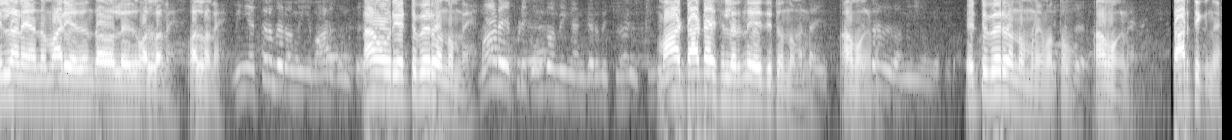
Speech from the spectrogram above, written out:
இல்லண்ணே அந்த மாதிரி எதுவும் தகவல் எதுவும் வரலண்ணே வரலண்ணே. நீங்க எத்தனை பேர் வந்தீங்க மாடு கொண்டு நாங்கள் ஒரு எட்டு பேர் வந்தோம்ண்ணே. மாடை எப்படி கொண்டு வந்தீங்க அங்க இருந்து மா டாடாஸில் இருந்து ஏற்றிட்டு வந்தோம்ண்ணே. ஆமாங்கண்ணே. எட்டு பேர் வந்தோம்ண்ணே மொத்தம். ஆமாங்கண்ணே. கார்த்திக்ண்ணே.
